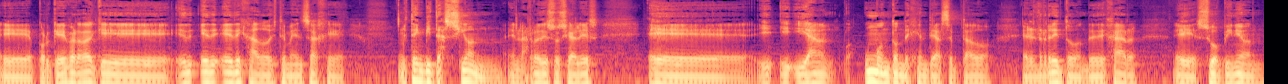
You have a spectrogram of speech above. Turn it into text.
eh, porque es verdad que he, dejado este mensaje, esta invitación en las redes sociales eh, y, y- un montón de gente ha aceptado el reto de dejar eh, su opinión.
